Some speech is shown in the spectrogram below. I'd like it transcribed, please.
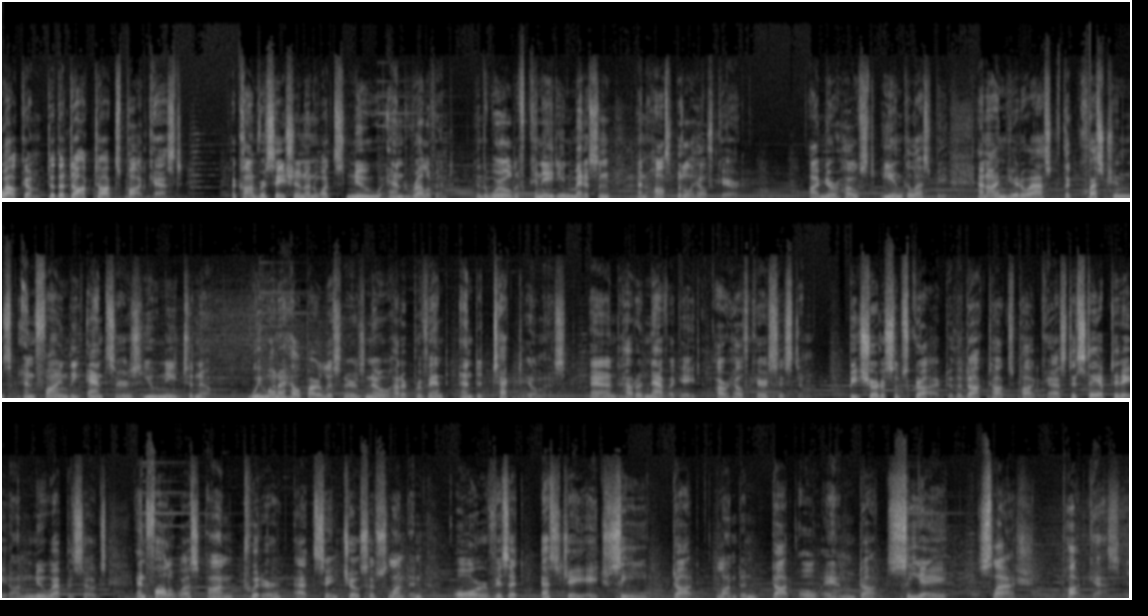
Welcome to the Doc Talks podcast, a conversation on what's new and relevant in the world of Canadian medicine and hospital healthcare. I'm your host, Ian Gillespie, and I'm here to ask the questions and find the answers you need to know. We want to help our listeners know how to prevent and detect illness and how to navigate our healthcare system. Be sure to subscribe to the Doc Talks podcast to stay up to date on new episodes and follow us on Twitter at St. Joseph's London or visit sjhc.london.on.ca slash podcast.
